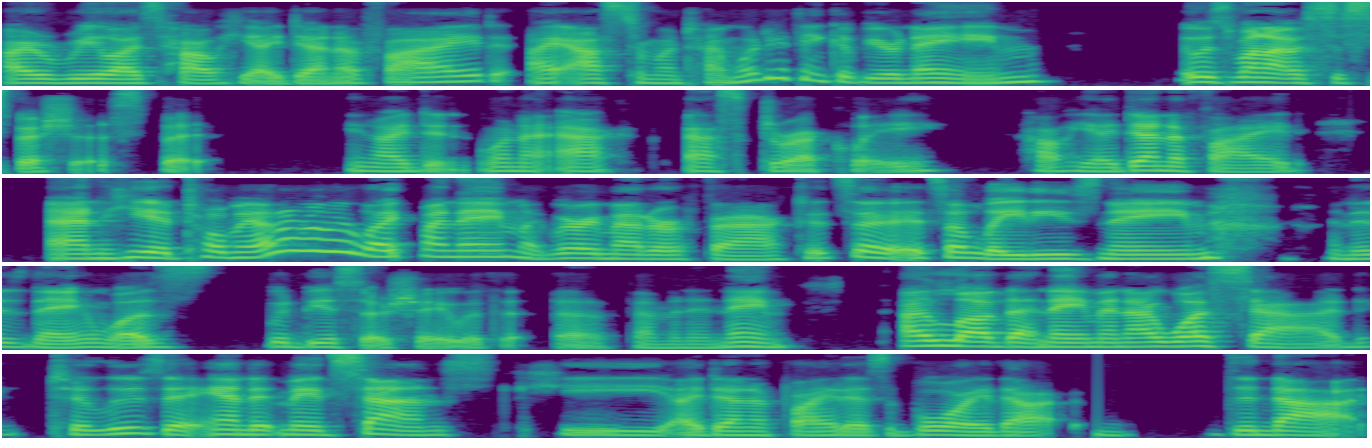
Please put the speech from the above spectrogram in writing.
I realized how he identified, I asked him one time, What do you think of your name? It was when I was suspicious, but you know, I didn't want to ask, ask directly how he identified. And he had told me, I don't really like my name, like very matter of fact. It's a it's a lady's name, and his name was would be associated with a feminine name. I love that name and I was sad to lose it. And it made sense. He identified as a boy that did not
